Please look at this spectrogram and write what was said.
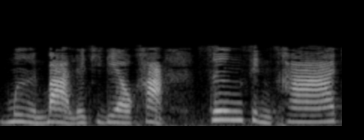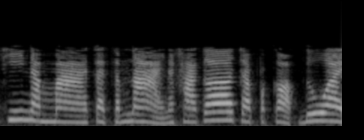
60,000 บาทเลยทีเดียวค่ะซึ่งสินค้าที่นำมาจัดจำหน่ายนะคะ ก็จะประกอบด้วย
